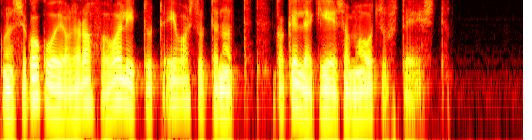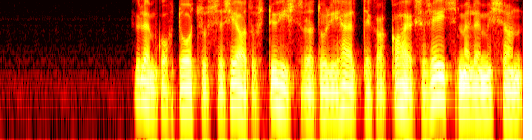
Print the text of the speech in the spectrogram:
Kuna see kogu ei ole rahva valitud, ei vastuta nad ka kellegi ees oma otsuste eest. ülemkohtu otsus see seadus tühistada tuli häältega kaheksa seitsmele, mis on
